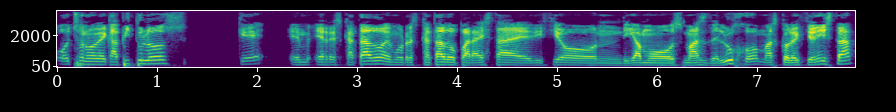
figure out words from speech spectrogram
ocho o nueve capítulos que he rescatado, hemos rescatado para esta edición, digamos, más de lujo, más coleccionista,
